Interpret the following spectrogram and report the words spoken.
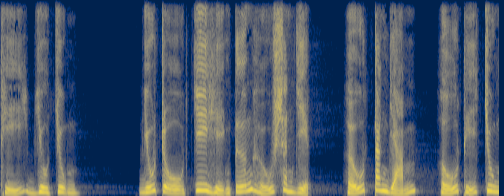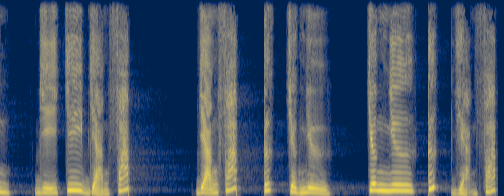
thỉ vô chung. Vũ trụ chi hiện tướng hữu sanh diệt, hữu tăng giảm, hữu thỉ chung dị chi dạng pháp dạng pháp tức chân như. Chân như tức dạng pháp.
